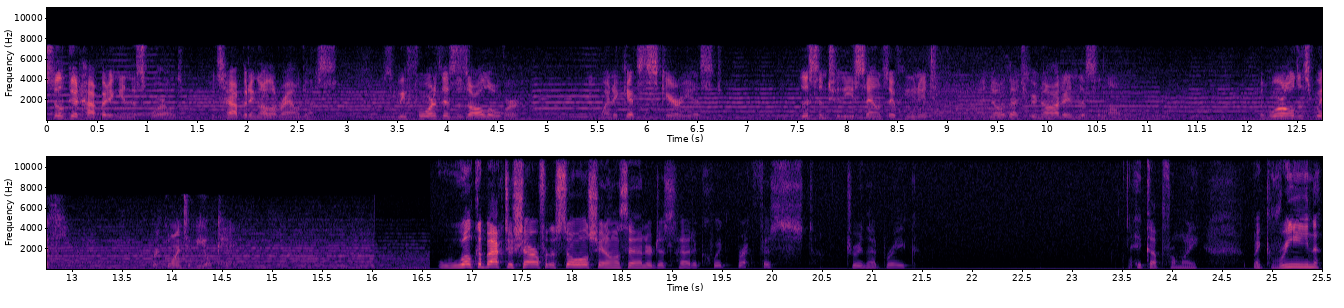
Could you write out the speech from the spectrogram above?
There's still good happening in this world. It's happening all around us. So before this is all over, and when it gets the scariest, listen to these sounds of unity and know that you're not in this alone. The world is with you. We're going to be okay. Welcome back to Share for the Soul. Shane Alexander just had a quick breakfast during that break. Hiccup from my my green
